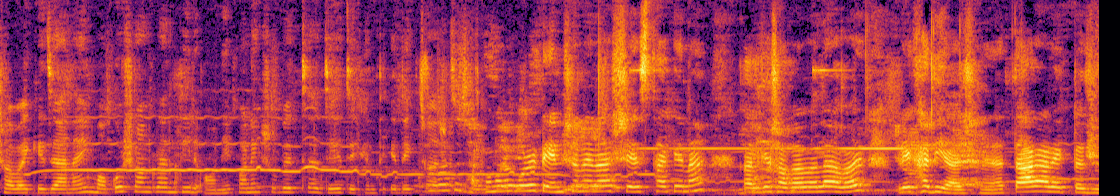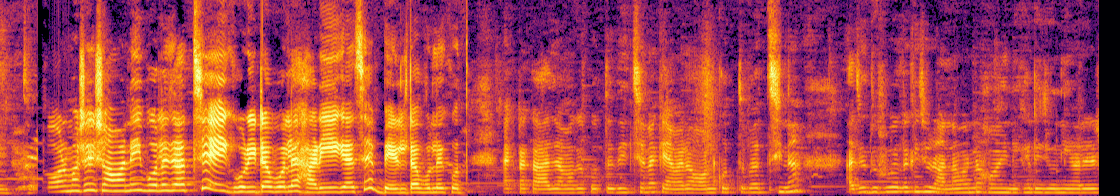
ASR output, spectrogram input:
সবাইকে জানাই মকর সংক্রান্তির অনেক অনেক শুভেচ্ছা। যে যেখান থেকে দেখছ আশা করি ঝাঁকুমারা করে টেনশনের আর শেষ থাকে না। কালকে সকালবেলা আবার রেখা দিয়ে আসবে। না তার আর একটা যুদ্ধ বরমাসাই সমানেই বলে যাচ্ছে এই ঘড়িটা বলে হারিয়ে গেছে বেলটা বলে একটা কাজ আমাকে করতে দিচ্ছে না ক্যামেরা অন করতে পারছি না। আজকে দুপুরবেলা কিছু রান্না বান্না হয়নি খালি জুনিয়রের।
